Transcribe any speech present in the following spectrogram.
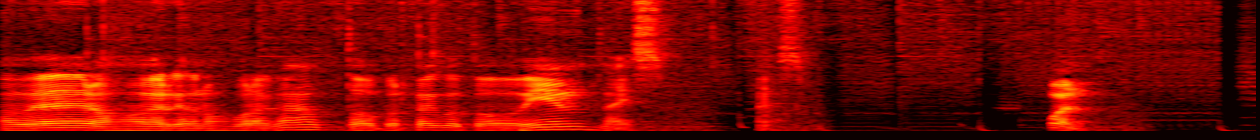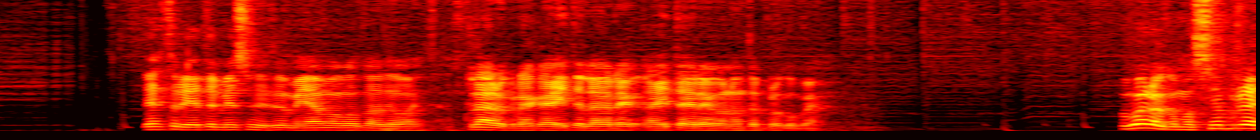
A ver, vamos a ver qué tenemos por acá. Todo perfecto, todo bien. Nice. Nice. Bueno. Esto ya también solicitud, me llamo Ghost de Claro, crack, ahí te, agrego, ahí te agrego, no te preocupes. Bueno, como siempre,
